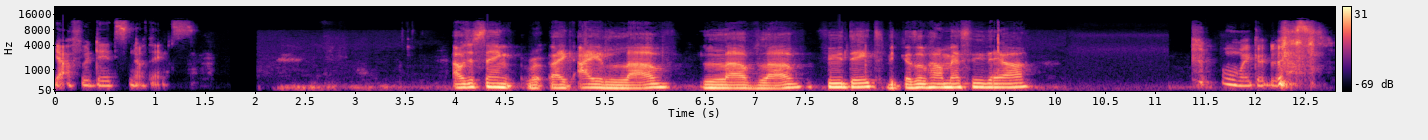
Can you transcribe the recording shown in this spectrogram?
yeah food dates no thanks I was just saying, like, I love, love, love food dates because of how messy they are. Oh my goodness.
